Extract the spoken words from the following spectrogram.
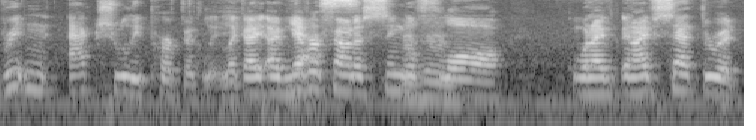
written actually perfectly. Like I, I've never found a single Mhm. flaw when I've and I've sat through it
